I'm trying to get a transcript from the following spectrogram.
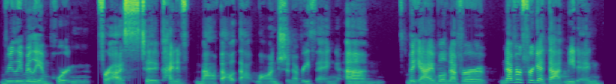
really, really important for us to kind of map out that launch and everything. Um, but yeah, I will never, never forget that meeting.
